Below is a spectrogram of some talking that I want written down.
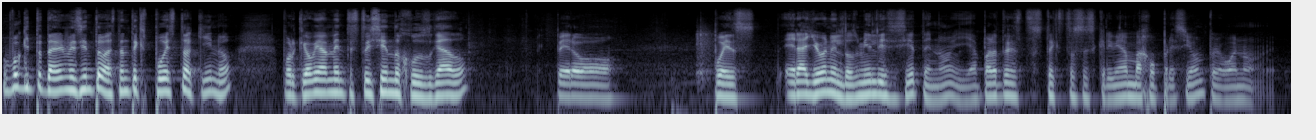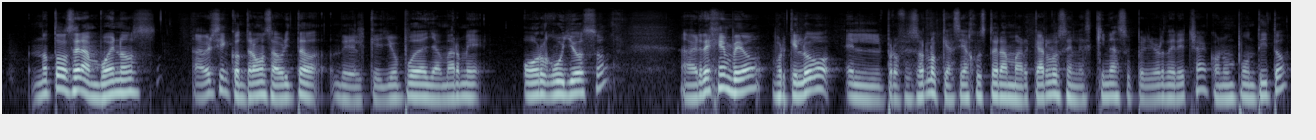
Un poquito también me siento bastante expuesto aquí, ¿no? Porque obviamente estoy siendo juzgado. Pero, pues, era yo en el 2017, ¿no? Y aparte estos textos se escribían bajo presión, pero bueno, no todos eran buenos. A ver si encontramos ahorita del que yo pueda llamarme orgulloso. A ver, dejen veo, porque luego el profesor lo que hacía justo era marcarlos en la esquina superior derecha con un puntito.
